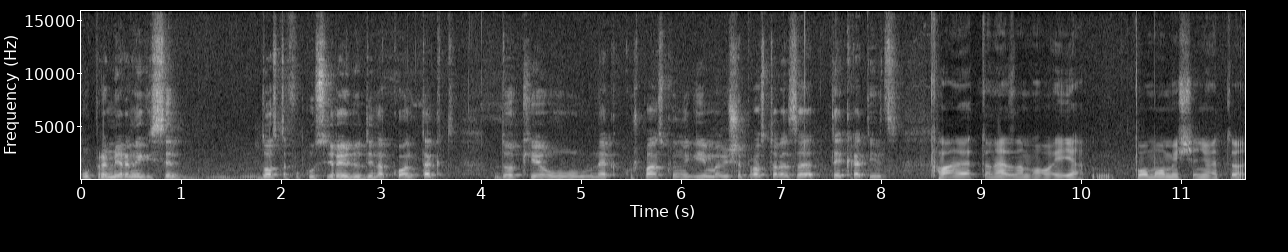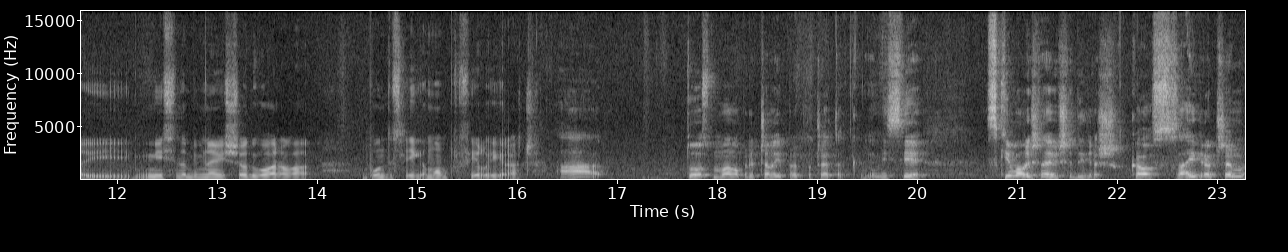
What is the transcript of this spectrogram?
U Premier Ligi se dosta fokusiraju ljudi na kontakt, dok je u nekakvu španskoj ligi ima više prostora za te kreativce. Pa eto, ne znam, ovaj, ja, po mom mišljenju, eto, i mislim da bi najviše odgovarala Bundesliga, mom profilu igrača. A to smo malo pričali pred početak emisije. S kim voliš najviše da igraš? Kao sa igračem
